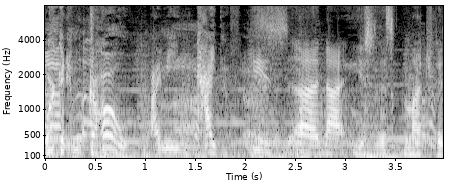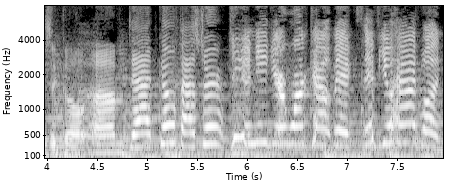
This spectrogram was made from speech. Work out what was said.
Look at him go. I mean, kind of. He's uh, not used to this much physical. Um, Dad, go faster. Do you need your workout mix if you had one?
